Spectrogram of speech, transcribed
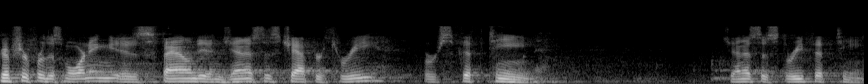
scripture for this morning is found in Genesis chapter 3, verse 15. Genesis 3:15.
